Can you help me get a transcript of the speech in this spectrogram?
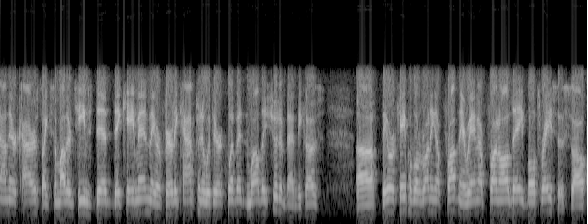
on their cars like some other teams did. They came in, they were fairly confident with their equipment, and well, they should have been because uh, they were capable of running up front. And they ran up front all day, both races. So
